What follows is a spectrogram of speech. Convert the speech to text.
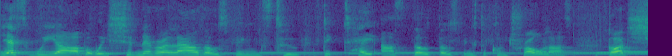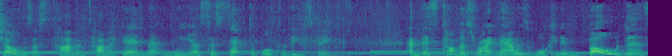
Yes, we are, but we should never allow those things to dictate us, those, those things to control us. God shows us time and time again that we are susceptible to these things. And this Thomas right now is walking in boldness.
